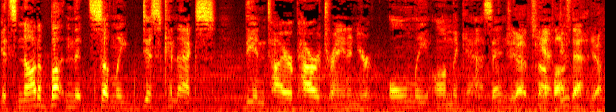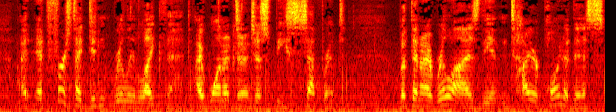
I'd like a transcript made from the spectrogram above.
It's not a button that suddenly disconnects the entire powertrain and you're only on the gas engine. Yeah, it's you not can't do possible. that. Yeah. I, at first, I didn't really like that. I wanted to just be separate. But then I realized the entire point of this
